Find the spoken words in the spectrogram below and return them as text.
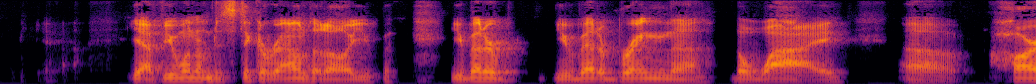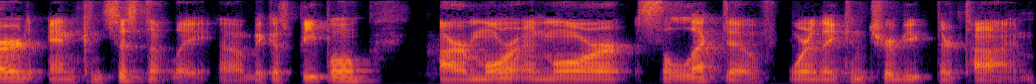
yeah if you want them to stick around at all you you better you better bring the the why uh, hard and consistently uh, because people are more and more selective where they contribute their time.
